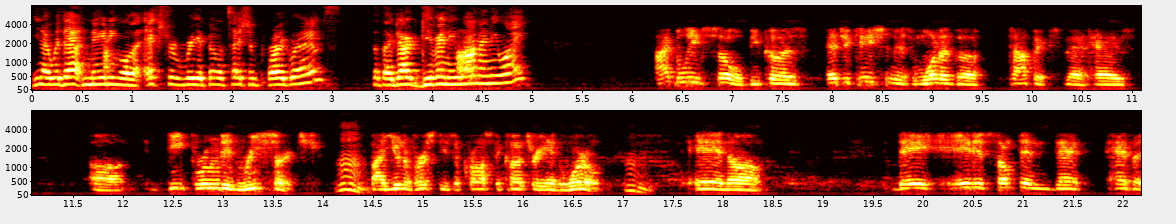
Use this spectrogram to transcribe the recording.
you know without needing all the extra rehabilitation programs that they don't give anyone anyway? I believe so because education is one of the topics that has uh, deep-rooted research mm, by universities across the country and world. mm, and um, they it is something that has a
